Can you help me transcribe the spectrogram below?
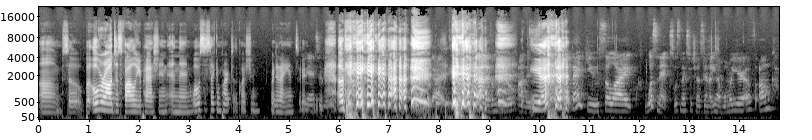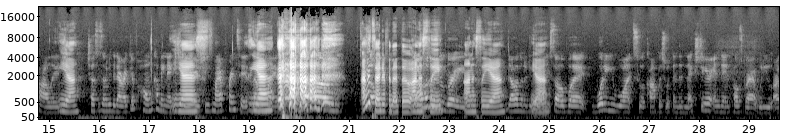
Um, so, but overall, just follow your passion. And then, what was the second part to the question? Or did I answer it? Okay. yeah. thank you. So, like, what's next? What's next for Chelsea? I know you have one more year of um college. Yeah. Chelsea's gonna be the director of homecoming next yes. year. She's my apprentice. yeah. I'm, um, so excited for that though. Honestly. Honestly, yeah. Y'all are gonna do yeah. Great. So, but what do you want to accomplish within the next year, and then post grad? What do you are?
